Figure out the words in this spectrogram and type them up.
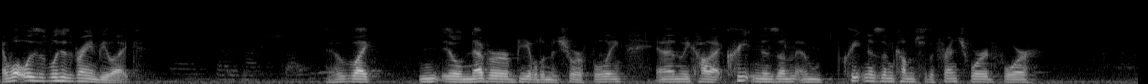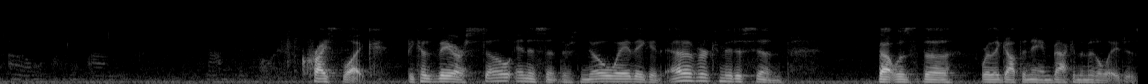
And what will his brain be like? It'll like it'll never be able to mature fully, and we call that cretinism. And cretinism comes from the French word for Christ like because they are so innocent. There's no way they could ever commit a sin. That was the where they got the name back in the Middle Ages.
